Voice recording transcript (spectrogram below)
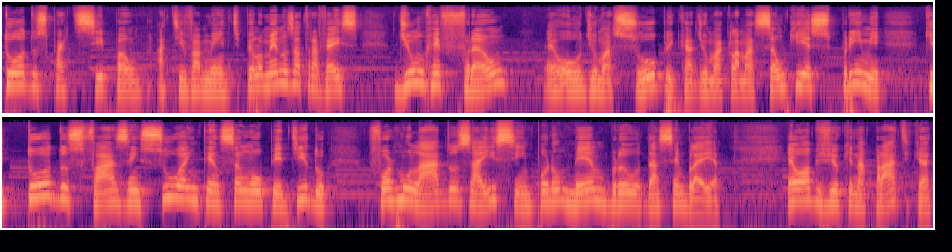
todos participam ativamente, pelo menos através de um refrão né, ou de uma súplica, de uma aclamação que exprime que todos fazem sua intenção ou pedido formulados aí sim por um membro da Assembleia. É óbvio que na prática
